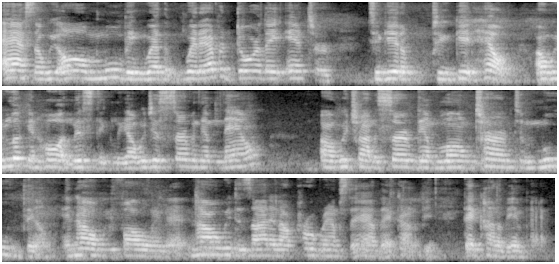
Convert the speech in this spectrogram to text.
ask. Are we all moving, whether whatever door they enter to get a, to get help? Are we looking holistically? Are we just serving them now? Are we trying to serve them long term to move them? And how are we following that? And how are we designing our programs to have that kind of that kind of impact?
